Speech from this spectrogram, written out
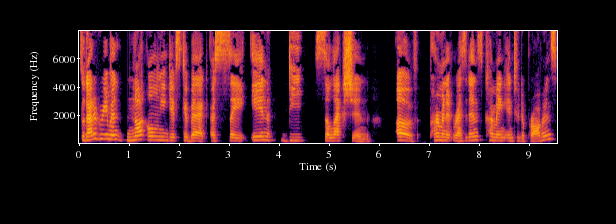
So that agreement not only gives Quebec a say in the selection of permanent residents coming into the province.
